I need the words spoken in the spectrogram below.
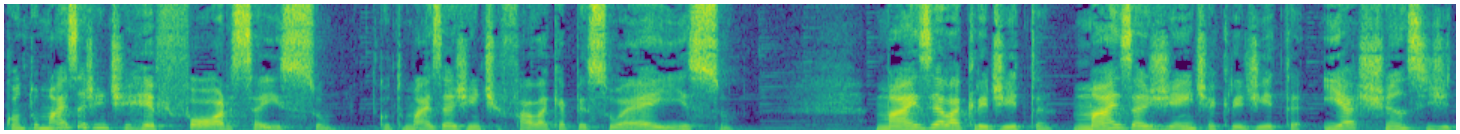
Quanto mais a gente reforça isso, quanto mais a gente fala que a pessoa é isso, mais ela acredita, mais a gente acredita e a chance de,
